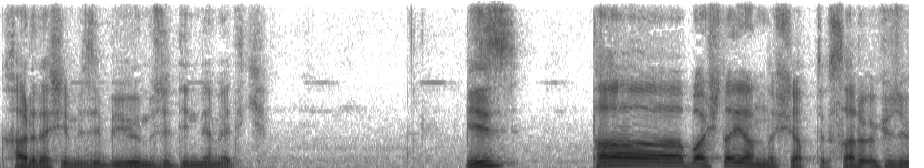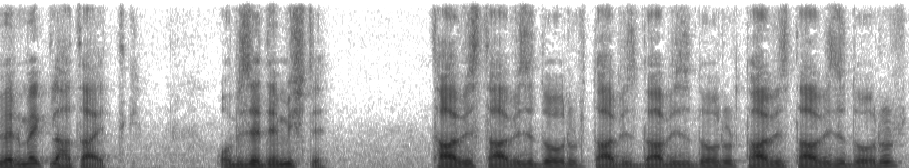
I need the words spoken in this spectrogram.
kardeşimizi, büyüğümüzü dinlemedik. Biz ta başta yanlış yaptık. Sarı öküzü vermekle hata ettik. O bize demişti. Taviz tavizi doğurur, taviz tavizi doğurur, taviz tavizi doğurur.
